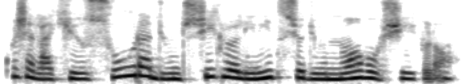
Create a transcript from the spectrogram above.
Qui c'è la chiusura di un ciclo e l'inizio di un nuovo ciclo.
